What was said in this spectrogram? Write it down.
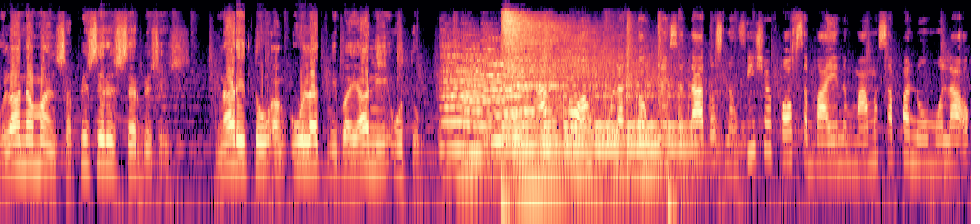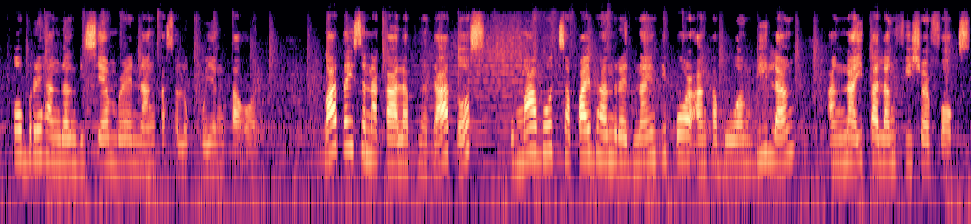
Mula naman sa Fisheries Services, narito ang ulat ni Bayani Uto. Narito ang ulat kaugnay sa datos ng Fisher Folk sa bayan ng Mama sa Pano mula Oktobre hanggang Disyembre ng kasalukuyang taon. Batay sa nakalap na datos, umabot sa 594 ang kabuwang bilang ang naitalang Fisher Fox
